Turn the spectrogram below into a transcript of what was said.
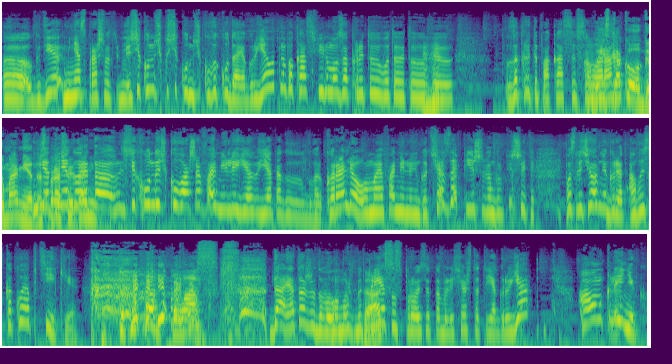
э, где меня спрашивают, секундочку, секундочку, вы куда? Я говорю, я вот на показ фильма закрытую вот эту... э, Закрытый показ Ив А вы из Сен-Лоран. какого гомомеда? Нет, мне говорят, они. «А, секундочку, ваша фамилия. Я, я так говорю, Королева моя фамилия. Они говорят, сейчас запишем. Я говорю, пишите. После чего мне говорят, а вы из какой аптеки? Класс. Да, я тоже думала, может быть, прессу спросят там или еще что-то. Я говорю, я? А он клиник.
